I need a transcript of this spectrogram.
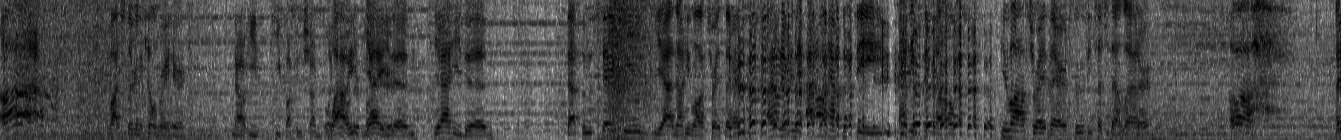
ah! Watch, they're gonna kill him right here. No, he he fucking chugged like wow, a he, motherfucker. yeah, he did. Yeah, he did. That's a mistake, dude. Yeah, no, he lost right there. I don't even. I don't have to see anything else. He lost right there as soon as he touched that ladder. Ugh. At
